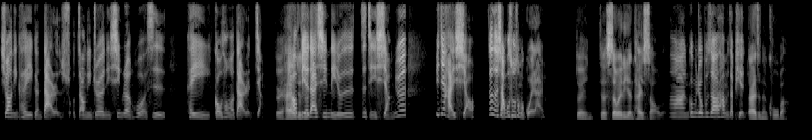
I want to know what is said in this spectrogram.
希望你可以跟大人说，找你觉得你信任或者是可以沟通的大人讲，对，还有就是，在心里，就是自己想，因为毕竟还小，真的想不出什么鬼来。对，这社会历练太少了，嗯啊，你根本就不知道他们在骗你，大概只能哭吧。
